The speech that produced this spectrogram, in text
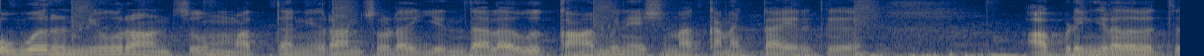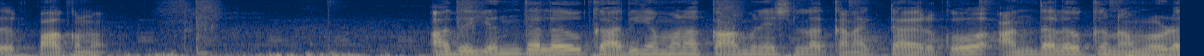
ஒவ்வொரு நியூரான்ஸும் மற்ற நியூரான்ஸோட எந்த அளவு காம்பினேஷனாக கனெக்ட் ஆகிருக்கு அப்படிங்கிறத வச்சு பார்க்கணும். அது எந்த அளவுக்கு அதிகமான காம்பினேஷனில் கனெக்ட் ஆகிருக்கோ அந்த அளவுக்கு நம்மளோட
